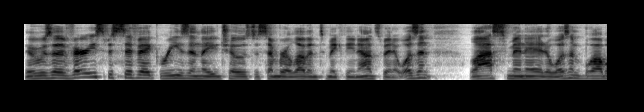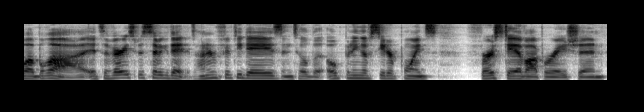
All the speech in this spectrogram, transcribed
There was a very specific reason they chose December 11th to make the announcement. It wasn't last minute, it wasn't blah, blah, blah. It's a very specific date. It's 150 days until the opening of Cedar Point's first day of operation.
